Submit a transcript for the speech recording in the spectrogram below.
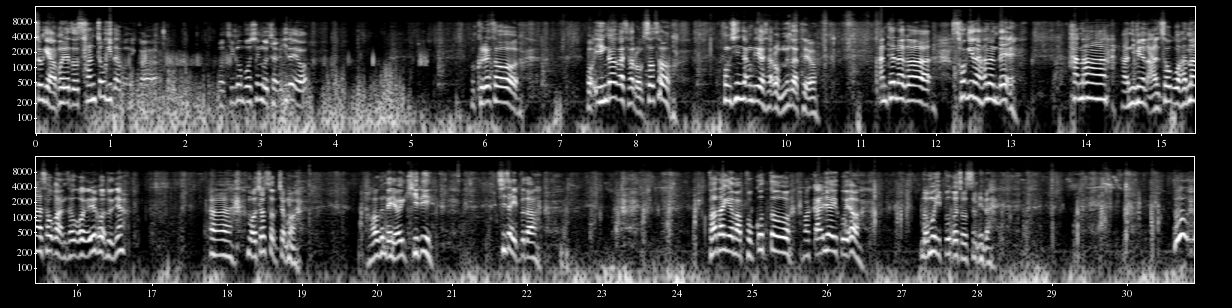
이쪽이 아무래도 산 쪽이다 보니까 뭐 지금 보신 것처럼 이래요. 그래서 뭐 인가가 잘 없어서 통신 장비가 잘 없는 것 같아요. 안테나가 서기는 하는데 하나 아니면 안 서고 하나 서고 안 서고 이러거든요. 어, 뭐 어쩔 수 없죠 뭐. 어, 근데 여기 길이 진짜 이쁘다. 바닥에 막 벚꽃도 막 깔려 있고요. 너무 이쁘고 좋습니다. 후.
